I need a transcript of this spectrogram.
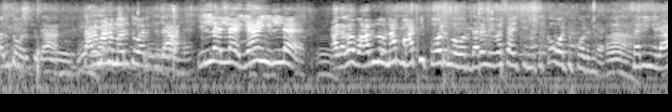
மருத்துவம் இருக்குதா? தரமான மருத்துவம் இருக்குதா? இல்ல இல்ல. ஏன் இல்ல? அதெல்லாம் வரணும்னா மாத்தி போடுங்க. ஒரு தடவை விவசாய சின்னத்துக்கு ஓட்டு போடுங்க. சரிங்களா?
